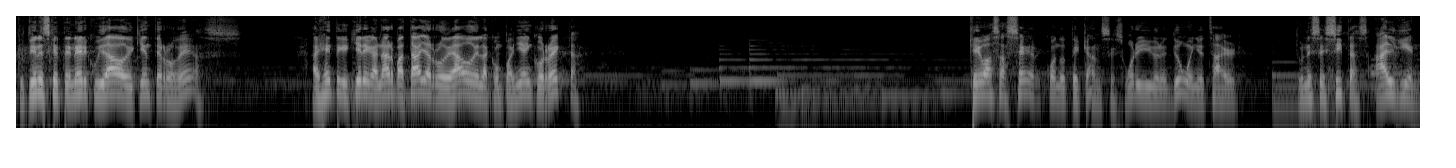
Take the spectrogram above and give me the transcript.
Tú tienes que tener cuidado de quién te rodeas. Hay gente que quiere ganar batalla rodeado de la compañía incorrecta. ¿Qué vas a hacer cuando te canses? What are you going to do when you're tired? Tú necesitas a alguien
